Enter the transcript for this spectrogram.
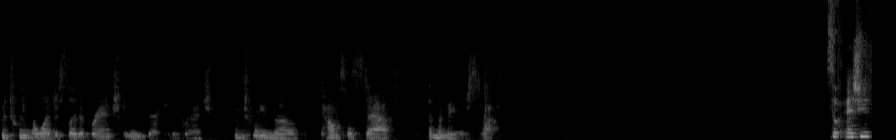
between the legislative branch and the executive branch, between the council staff and the mayor's staff. So as you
